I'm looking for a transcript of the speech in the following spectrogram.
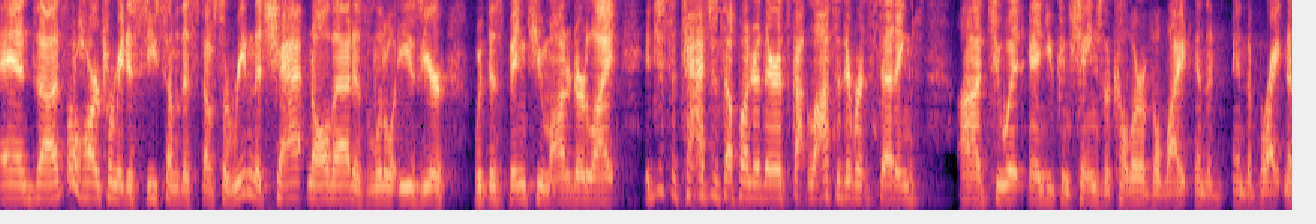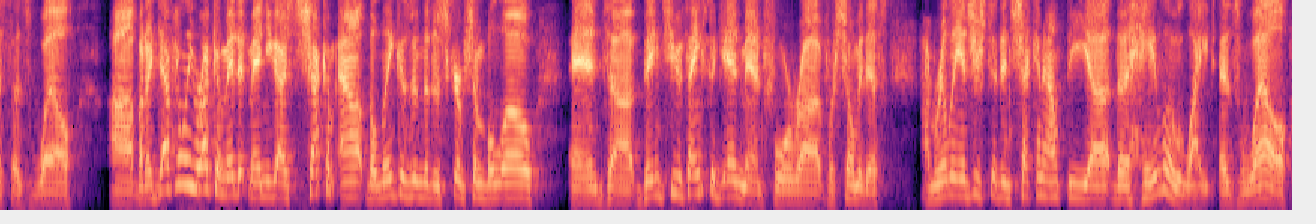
and uh, it's a little hard for me to see some of this stuff. So reading the chat and all that is a little easier with this BenQ monitor light. It just attaches up under there. It's got lots of different settings uh, to it and you can change the color of the light and the, and the brightness as well. Uh, but I definitely recommend it, man. You guys check them out. The link is in the description below. And uh, BenQ, thanks again, man, for uh, for showing me this. I'm really interested in checking out the uh, the Halo light as well.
